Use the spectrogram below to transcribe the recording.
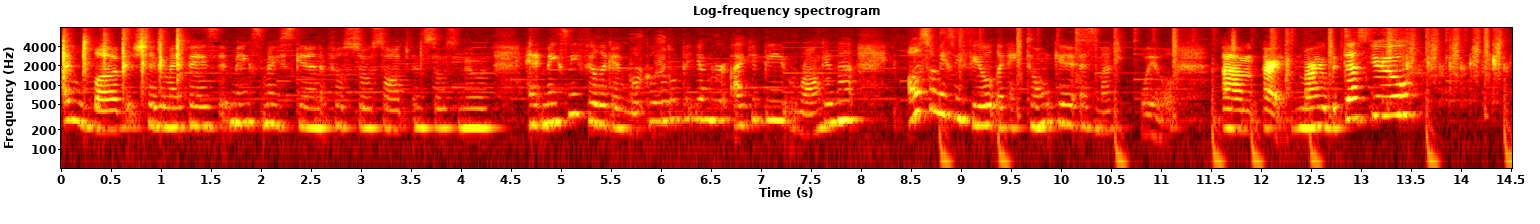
I love shaving my face. It makes my skin feel so soft and so smooth. And it makes me feel like I look a little bit younger. I could be wrong in that. It also makes me feel like I don't get as much oil. Um, all right, Mario Badescu.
